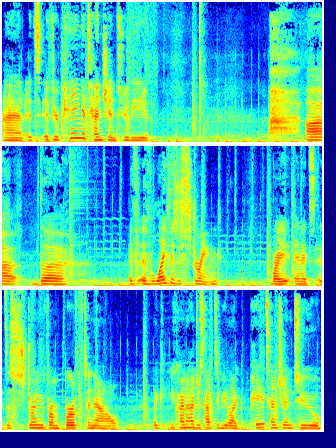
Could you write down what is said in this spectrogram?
And it's if you're paying attention to the uh, the if if life is a string, right? And it's it's a string from birth to now. Like you kind of just have to be like pay attention to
